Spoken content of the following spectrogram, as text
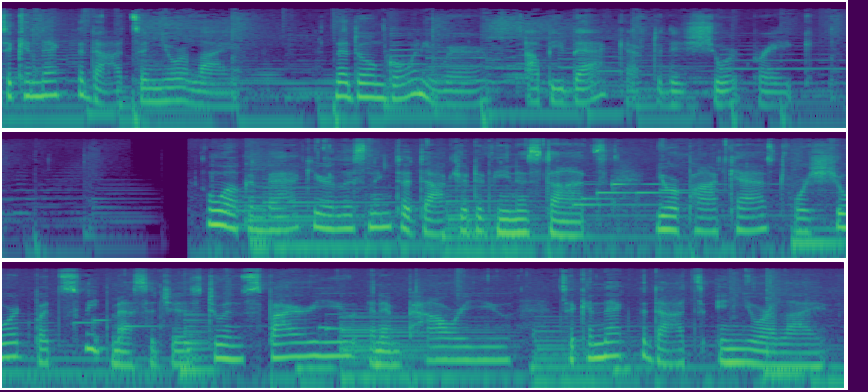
to connect the dots in your life. Now, don't go anywhere. I'll be back after this short break. Welcome back. You're listening to Dr. Davina's Dots, your podcast for short but sweet messages to inspire you and empower you to connect the dots in your life.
